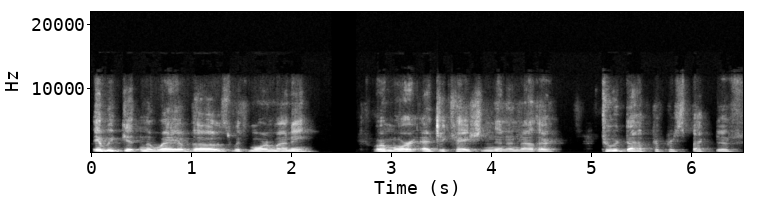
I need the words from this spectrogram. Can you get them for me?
It would get in the way of those with more money or more education than another to adopt a perspective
